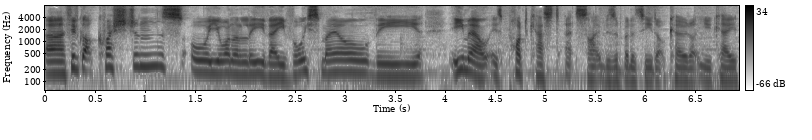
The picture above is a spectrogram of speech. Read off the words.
Uh, if you've got questions or you want to leave a voicemail, the email is podcast at sitevisibility.co.uk,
